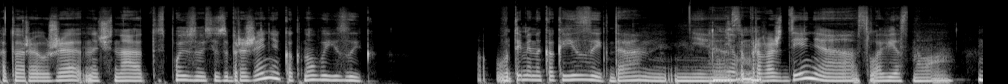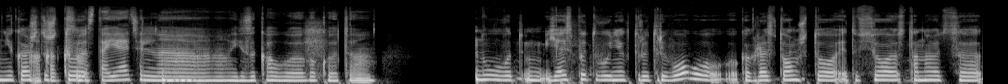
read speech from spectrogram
которые уже начинают использовать изображение как новый язык. Вот именно как язык, да, не Мне... сопровождение словесного, Мне кажется, а как что самостоятельно mm. языковое какое-то. Ну вот я испытываю некоторую тревогу как раз в том, что это все становится,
